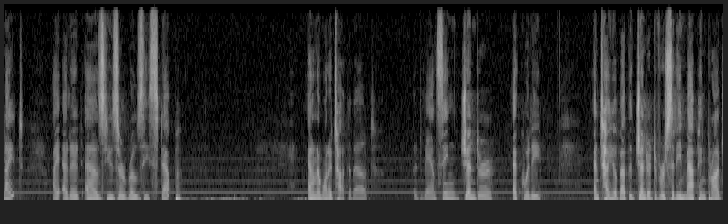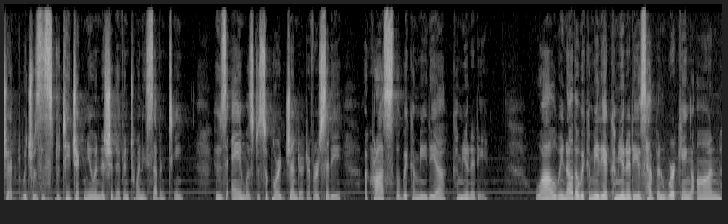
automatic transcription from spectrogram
Knight. I edit as user Rosiestep. And I want to talk about advancing gender equity and tell you about the Gender Diversity Mapping Project, which was a strategic new initiative in 2017 whose aim was to support gender diversity across the Wikimedia community. While we know the Wikimedia communities have been working on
